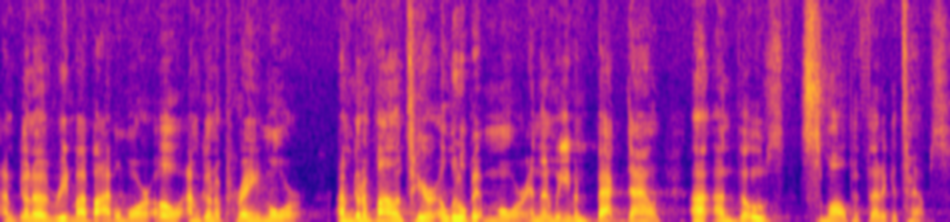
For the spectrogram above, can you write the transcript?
I'm going to read my Bible more. Oh, I'm going to pray more. I'm going to volunteer a little bit more. And then we even back down on those small, pathetic attempts.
